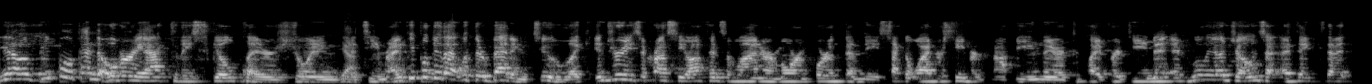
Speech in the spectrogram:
You know, people tend to overreact to these skill players joining yeah. the team, right? People do that with their betting too. Like injuries across the offensive line are more important than the second wide receiver not being there to play for a team. And, and Julio Jones, I think that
